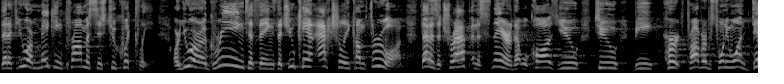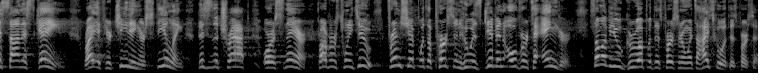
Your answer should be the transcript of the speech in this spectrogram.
That if you are making promises too quickly, or you are agreeing to things that you can't actually come through on. That is a trap and a snare that will cause you to be hurt. Proverbs 21, dishonest gain, right? If you're cheating or stealing, this is a trap or a snare. Proverbs 22, friendship with a person who is given over to anger. Some of you grew up with this person or went to high school with this person,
